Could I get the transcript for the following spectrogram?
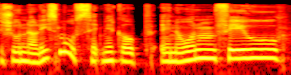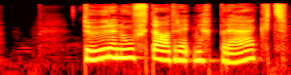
der Journalismus hat mir, glaube ich, enorm viel Türen aufgetan, der hat mich geprägt.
